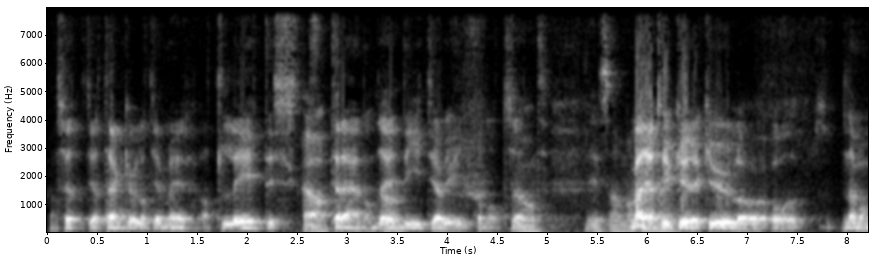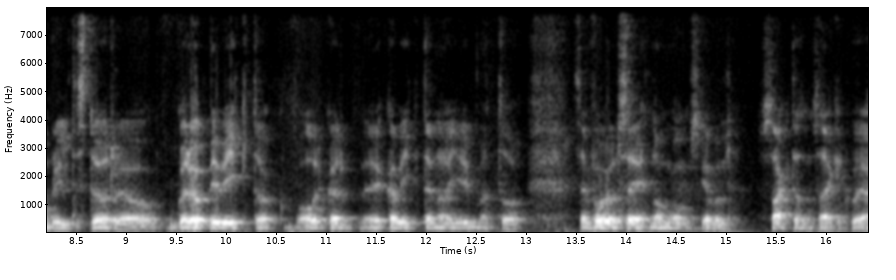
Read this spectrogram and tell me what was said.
Alltså jag, jag tänker väl att jag är mer atletiskt Ja. tränad. Det är Ja. dit jag vill på något sätt. Samma. Men jag tycker det är kul och, och när man blir lite större och går upp i vikt och orkar öka vikterna i gymmet. Och sen får vi väl se, någon gång ska jag väl sakta men säkert börja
